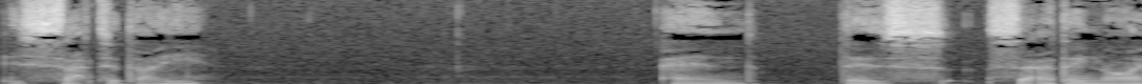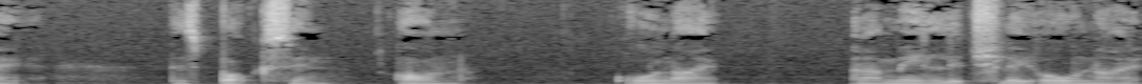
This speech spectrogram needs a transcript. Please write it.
is Saturday, and there's Saturday night, there's boxing on all night, and I mean literally all night,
